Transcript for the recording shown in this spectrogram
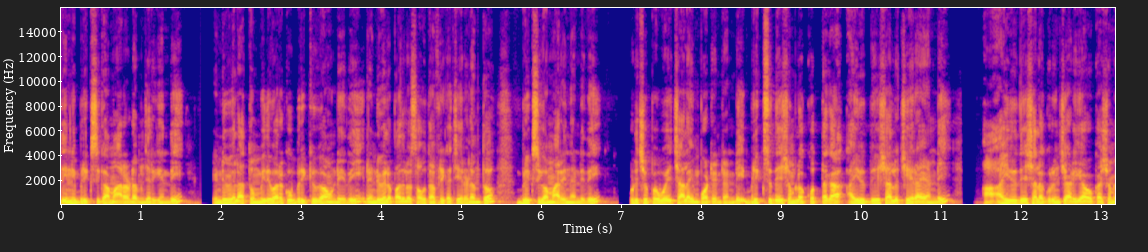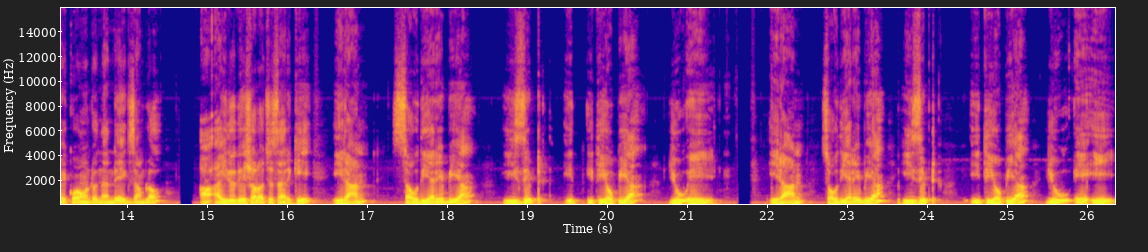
దీన్ని బ్రిక్స్గా మారడం జరిగింది. రెండు వేల తొమ్మిది వరకు బ్రిక్గా ఉండేది. రెండు వేల పదిలో సౌత్ ఆఫ్రికా చేరడంతో బ్రిక్స్గా మారిందండి ఇది. ఇప్పుడు చెప్పబోయే చాలా ఇంపార్టెంట్ అండి. బ్రిక్స్ దేశంలో కొత్తగా ఐదు దేశాలు చేరాయండి. ఆ ఐదు దేశాల గురించి అడిగే అవకాశం ఎక్కువ ఉంటుందండి ఎగ్జామ్లో. ఆ ఐదు దేశాలు వచ్చేసరికి ఇరాన్ సౌదీ అరేబియా ఈజిప్ట్ ఇ- Ethiopia UAE. Iran Saudi Arabia Egypt Ethiopia UAE.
